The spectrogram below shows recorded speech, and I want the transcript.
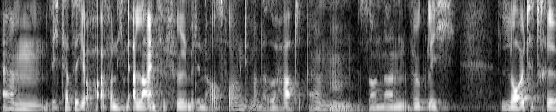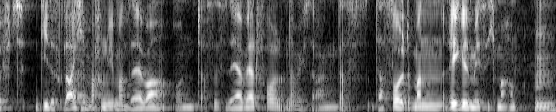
ähm, sich tatsächlich auch einfach nicht allein zu fühlen mit den Herausforderungen, die man da so hat, ähm, mhm. sondern wirklich Leute trifft, die das Gleiche machen wie man selber. Und das ist sehr wertvoll. Und da würde ich sagen, das, das sollte man regelmäßig machen. Mhm.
